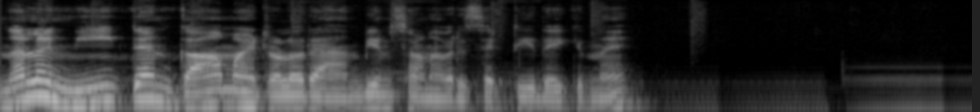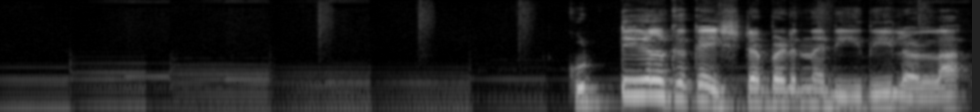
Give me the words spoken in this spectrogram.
നല്ല നീറ്റ് ആൻഡ് കാം ആയിട്ടുള്ള ഒരു ആംബിയൻസ് ആണ് അവർ സെറ്റ് ചെയ്തേക്കുന്നത് കുട്ടികൾക്കൊക്കെ ഇഷ്ടപ്പെടുന്ന രീതിയിലുള്ള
